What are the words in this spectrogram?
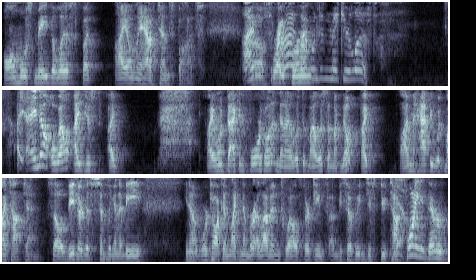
almost made the list, but I only have 10 spots. I'm Uh, surprised Brightburn- that one didn't make your list. I, I know. Well, I just I I went back and forth on it, and then I looked at my list. I'm like, nope. I I'm happy with my top ten. So these are just simply going to be, you know, we're talking like number 11, 12, 13. So if we just do top Yeah. twenty, they're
